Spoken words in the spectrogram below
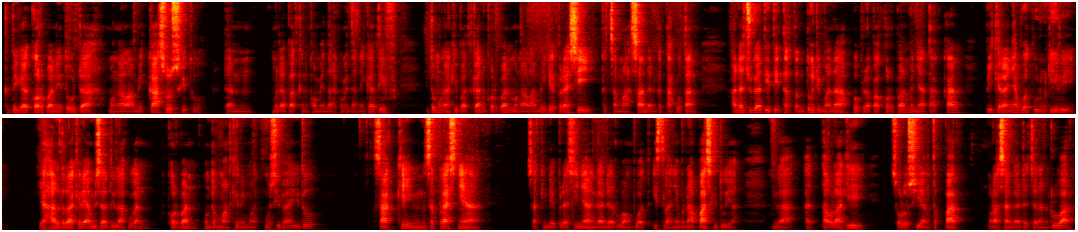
Ketika korban itu udah mengalami kasus gitu dan mendapatkan komentar-komentar negatif, itu mengakibatkan korban mengalami depresi, kecemasan, dan ketakutan ada juga titik tertentu di mana beberapa korban menyatakan pikirannya buat bunuh diri. Ya hal terakhir yang bisa dilakukan korban untuk mengakhiri musibah itu saking stresnya, saking depresinya nggak ada ruang buat istilahnya bernapas gitu ya. Nggak eh, tahu lagi solusi yang tepat, merasa nggak ada jalan keluar.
